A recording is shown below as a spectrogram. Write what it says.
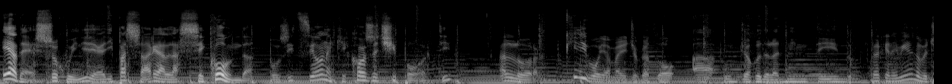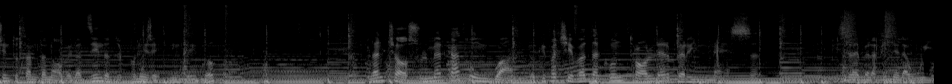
E adesso quindi direi di passare alla seconda posizione, che cosa ci porti? Allora, chi di voi ha mai giocato a un gioco della Nintendo? Perché nel 1989 l'azienda giapponese Nintendo lanciò sul mercato un guanto che faceva da controller per il NES, che sarebbe alla fine la Wii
